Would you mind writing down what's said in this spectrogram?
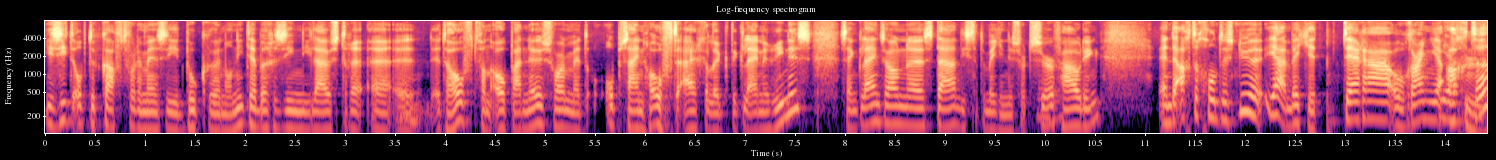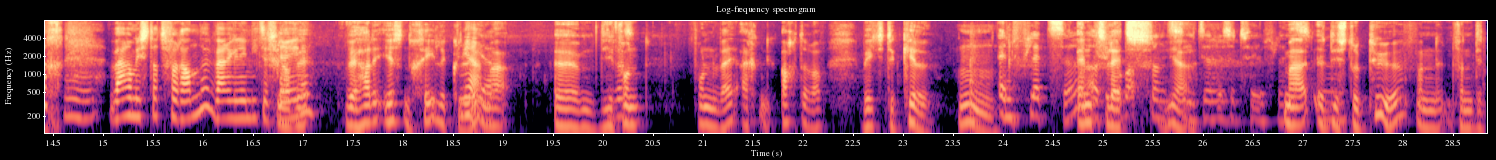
Je ziet op de kaft, voor de mensen die het boek eh, nog niet hebben gezien, die luisteren, eh, eh, het hoofd van opa Neushoorn met op zijn hoofd eigenlijk de kleine Rinus. Zijn kleinzoon eh staan, die staat een beetje in een soort surfhouding. En de achtergrond is nu ja, een beetje terra, oranje-achtig. Waarom is dat veranderd? Waren jullie niet tevreden? nou, we, we hadden eerst een gele kleur, Ja. maar ehm, die was- vond, vonden wij eigenlijk achteraf een beetje te kil. Hmm. En flats, hè? En Als je op flats, afstand ja. ziet, dan is het veel flats. Maar de structuur van, van, dit,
